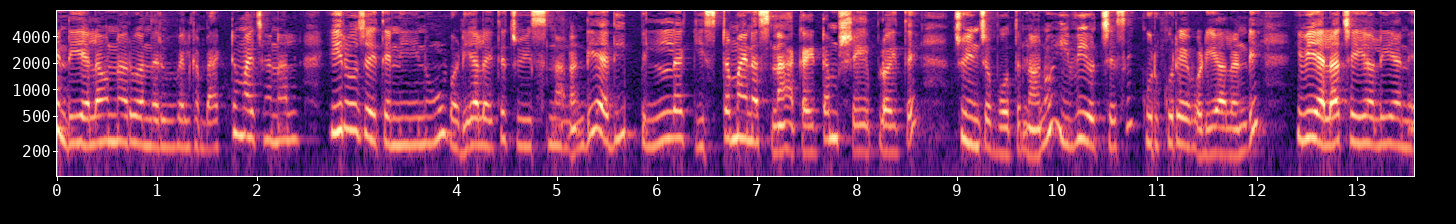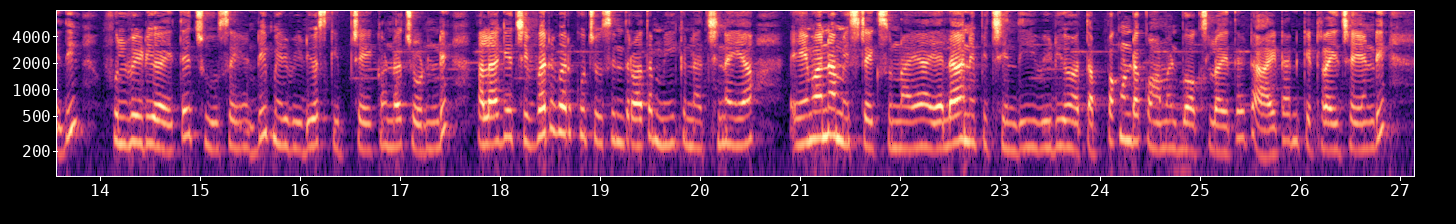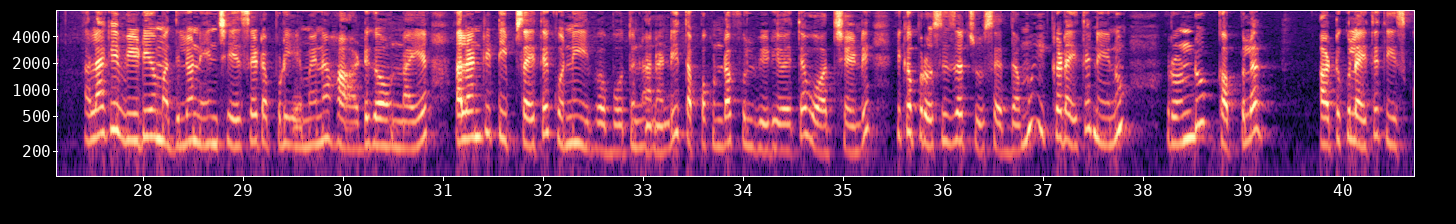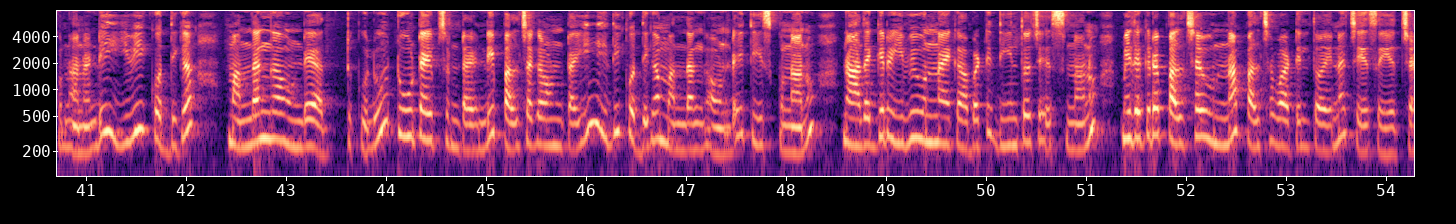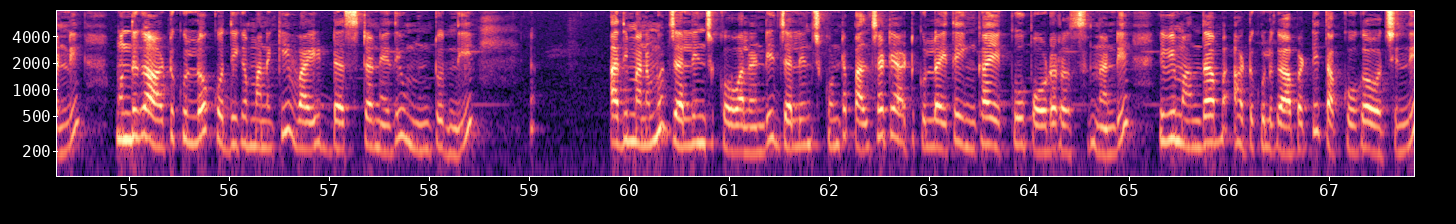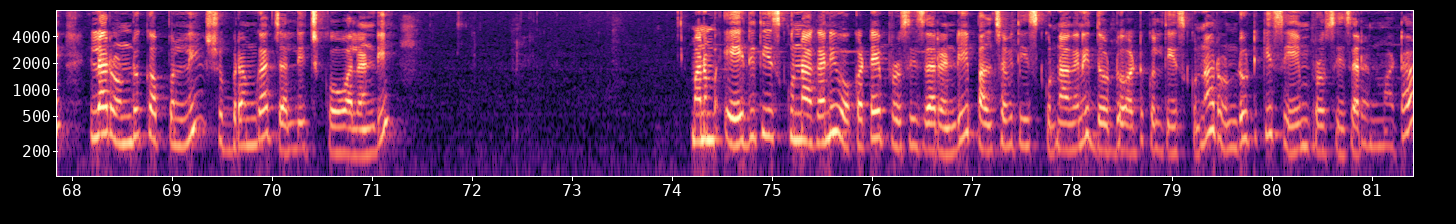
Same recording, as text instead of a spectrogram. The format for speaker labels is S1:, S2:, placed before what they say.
S1: అండి ఎలా ఉన్నారు అందరూ? Welcome back to my channel. ఈరోజు అయితే నేను వడియాలు అయితే చూపిస్తున్నానండి అది పిల్లలకి ఇష్టమైన స్నాక్ ఐటమ్ షేప్లో అయితే చూపించబోతున్నాను ఇవి వచ్చేసి కురుకురే వడియాలండి. ఇవి ఎలా చేయాలి అనేది ఫుల్ వీడియో అయితే చూసేయండి. మీరు వీడియో స్కిప్ చేయకుండా చూడండి. అలాగే చివరి వరకు చూసిన తర్వాత మీకు నచ్చినాయా ఏమైనా మిస్టేక్స్ ఉన్నాయా ఎలా అనిపించింది ఈ వీడియో తప్పకుండా కామెంట్ బాక్స్లో అయితే రాయటానికి ట్రై చేయండి. అలాగే వీడియో మధ్యలో నేను చేసేటప్పుడు ఏమైనా హార్డ్గా ఉన్నాయో అలాంటి టిప్స్ అయితే కొన్ని ఇవ్వబోతున్నానండి. తప్పకుండా ఫుల్ వీడియో అయితే వాచ్ చేయండి. ఇక ప్రొసీజర్ చూసేద్దాము. ఇక్కడైతే నేను రెండు కప్పుల అటుకులు అయితే తీసుకున్నానండి. ఇవి కొద్దిగా మందంగా ఉండే అటుకులు. టూ టైప్స్ ఉంటాయండి. పల్చగా ఉంటాయి. ఇది కొద్దిగా మందంగా ఉండే తీసుకున్నాను. నా దగ్గర ఇవి ఉన్నాయి కాబట్టి దీంతో చేస్తున్నాను. మీ దగ్గర పల్చ ఉన్న పల్చ వాటిలతో అయినా చేసేయచ్చండి. ముందుగా అటుకుల్లో కొద్దిగా మనకి వైట్ డస్ట్ అనేది ఉంటుంది. అది మనము జల్లించుకోవాలండి. జల్లించుకుంటే పల్చటి అటుకుల్లో అయితే ఇంకా ఎక్కువ పౌడర్ వస్తుందండి. ఇవి మంద అటుకులు కాబట్టి తక్కువగా వచ్చింది. ఇలా రెండు కప్పుల్ని శుభ్రంగా జల్లించుకోవాలండి. మనం ఏది తీసుకున్నా కానీ ఒకటే ప్రొసీజర్ అండి. పల్చవి తీసుకున్నా కానీ దొడ్డు అటుకులు తీసుకున్నా రెండుటికి సేమ్ ప్రొసీజర్ అనమాట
